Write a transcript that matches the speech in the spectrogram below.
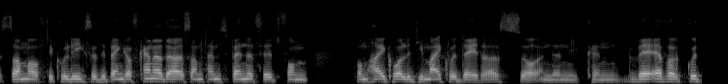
some of the colleagues at the Bank of Canada sometimes benefit from from high quality microdata. So, and then you can, wherever good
